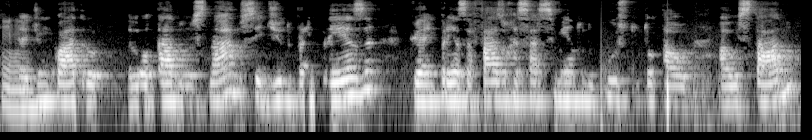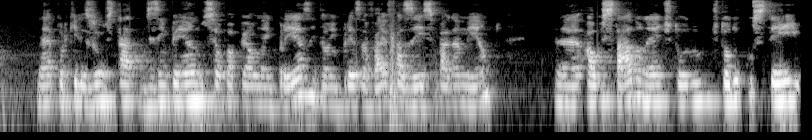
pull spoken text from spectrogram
Uhum. É de um quadro lotado no Estado, cedido para a empresa, que a empresa faz o ressarcimento do custo total ao Estado, né? porque eles vão estar desempenhando o seu papel na empresa, então a empresa vai fazer esse pagamento uh, ao Estado né? de, todo, de todo o custeio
